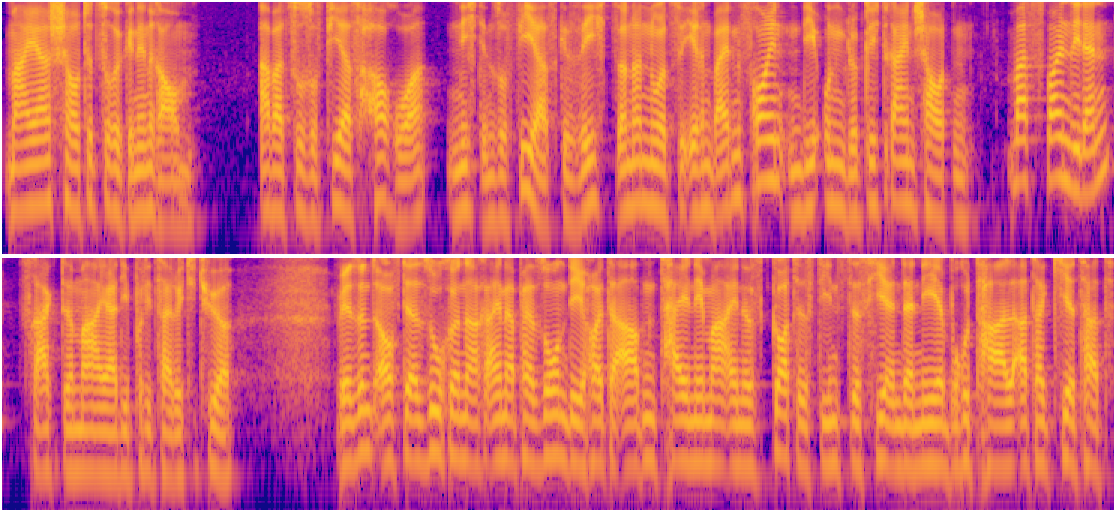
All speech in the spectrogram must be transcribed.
Maya schaute zurück in den Raum aber zu Sophias Horror nicht in Sophias Gesicht, sondern nur zu ihren beiden Freunden, die unglücklich dreinschauten. Was wollen Sie denn? fragte Maya die Polizei durch die Tür. Wir sind auf der Suche nach einer Person, die heute Abend Teilnehmer eines Gottesdienstes hier in der Nähe brutal attackiert hat.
